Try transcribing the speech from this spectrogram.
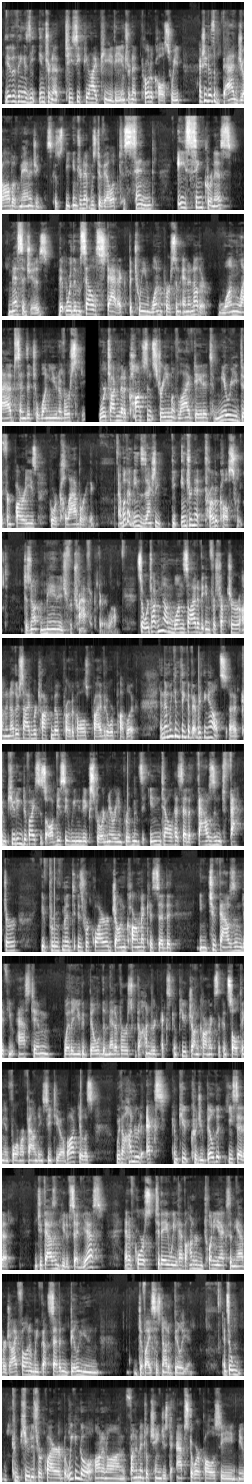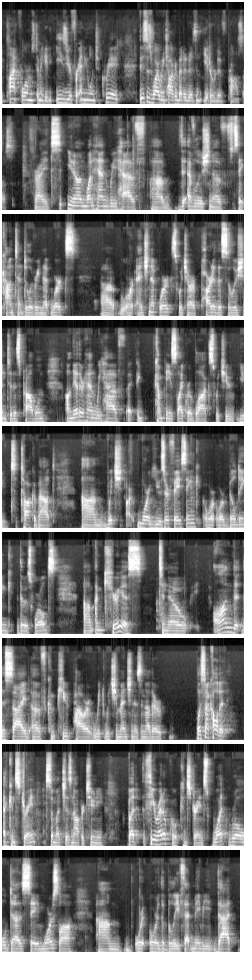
The other thing is the internet, TCP IP, the internet protocol suite actually does a bad job of managing this because the internet was developed to send asynchronous messages that were themselves static between one person and another. One lab sends it to one university. We're talking about a constant stream of live data to myriad different parties who are collaborating. And what that means is actually the internet protocol suite does not manage for traffic very well. So we're talking on one side of infrastructure. On another side, we're talking about protocols, private or public. And then we can think of everything else. Uh, computing devices, obviously we need extraordinary improvements. Intel has said a thousand factor improvement is required. John Carmack has said that in 2000, if you asked him whether you could build the metaverse with 100x compute, John Carmack's the consulting and former founding CTO of Oculus, with 100x compute, could you build it? He said uh, in 2000, he'd have said yes. And of course, today we have 120x in the average iPhone and we've got 7 billion devices, not a billion. And so compute is required, but we can go on and on. Fundamental changes to App Store policy, new platforms to make it easier for anyone to create. This is why we talk about it as an iterative process. Right. You know, on one hand, we have um, the evolution of, say, content delivery networks. Uh, or edge networks, which are part of the solution to this problem. On the other hand, we have uh, companies like Roblox, which you you talk about, um, which are more user facing or, or building those worlds. Um, I'm curious to know on the, the side of compute power, which, which, you mentioned as another, let's not call it a constraint so much as an opportunity, but theoretical constraints. What role does, say, Moore's law um, or, or the belief that maybe that,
